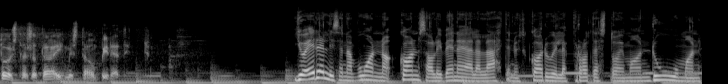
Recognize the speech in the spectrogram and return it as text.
toista sataa ihmistä on pidätetty. Jo edellisenä vuonna kansa oli Venäjällä lähtenyt kaduille protestoimaan Duuman,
